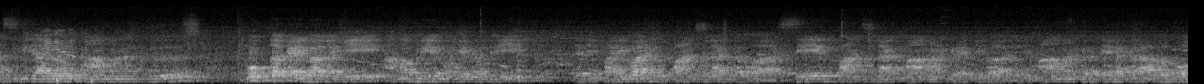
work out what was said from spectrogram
असुविधाओं आमनक मुक्त करवा लगे हम प्रिय मुख्यमंत्री यदि परिवार को पांच लाख दवा सेब पांच लाख मामन कर मामन कर देह खराब हो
